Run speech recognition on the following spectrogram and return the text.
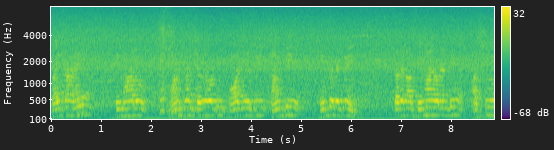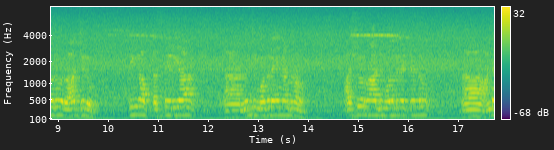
సైతాన్ని సింహాలు మనుషులను చెదరగొట్టి పాడు చేసి చంపి హింస పెట్టినాయి కదా సింహాలు ఎవరంటే అశ్వరు రాజులు కింగ్ ఆఫ్ అస్టేరియా నుంచి మొదలైంది అంటున్నాడు. అశూర్ రాజు మొదలు పెట్టిండు అంటే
